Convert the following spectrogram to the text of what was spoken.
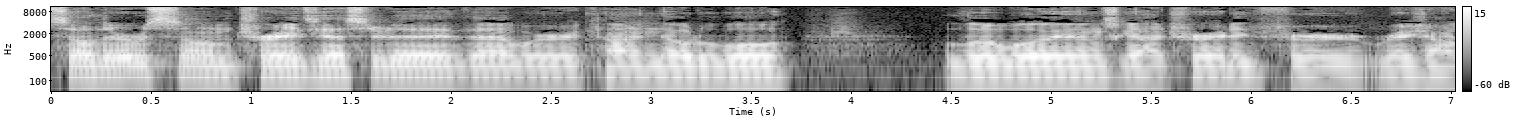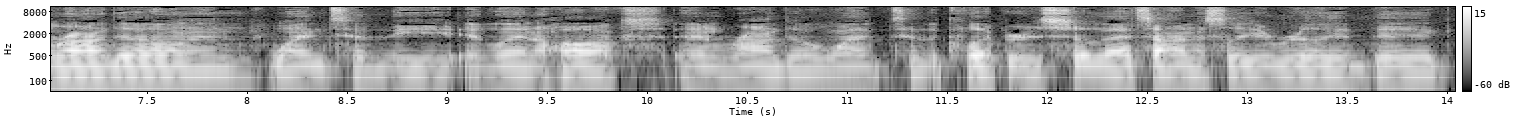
So there were some trades yesterday that were kind of notable. Lou Williams got traded for Rajon Rondo and went to the Atlanta Hawks, and Rondo went to the Clippers. So that's honestly a really big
